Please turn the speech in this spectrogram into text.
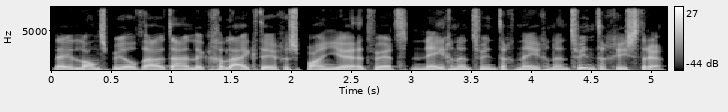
Nederland speelt uiteindelijk gelijk tegen Spanje. Het werd 29-29 gisteren.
